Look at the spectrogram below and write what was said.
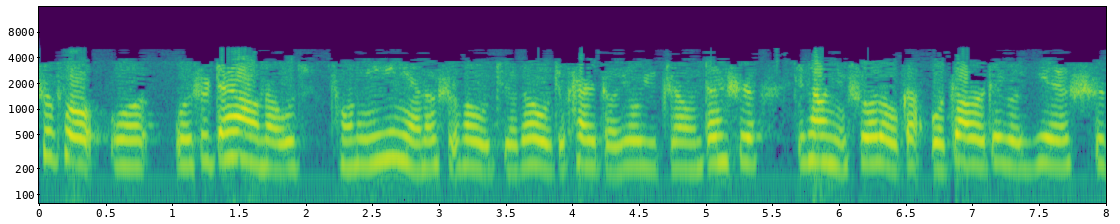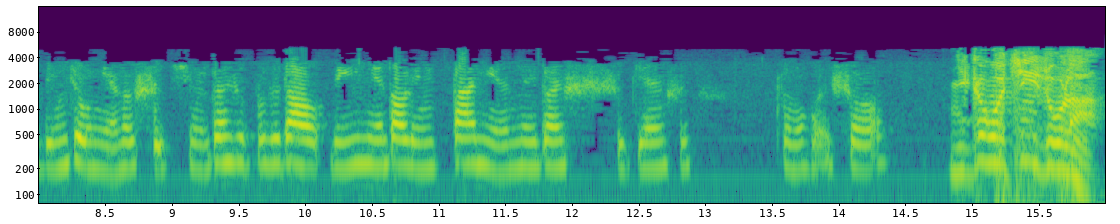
师傅，我我是这样的，我从零一年的时候，我觉得我就开始得忧郁症，但是就像你说的，我刚我造的这个业是零九年的事情，但是不知道零一年到零八年那段时间是怎么回事。你给我记住了，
